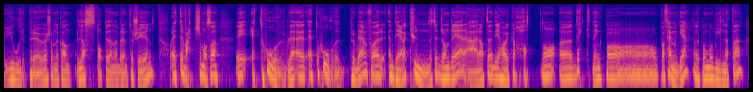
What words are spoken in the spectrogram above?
jordprøver som du kan laste opp i denne berømte skyen. Og etter hvert som også et hovedproblem, et hovedproblem for en del av kundene til John Deere er at de har ikke hatt noe eh, dekning på, på 5G, eller på mobilnettet.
